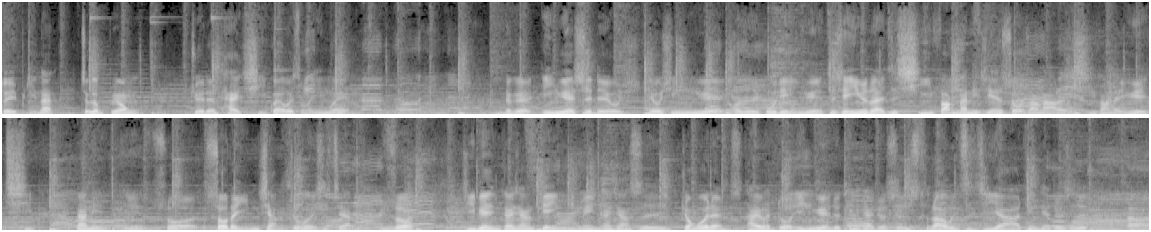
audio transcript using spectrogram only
对比，那这个不用。觉得太奇怪，为什么？因为那个音乐是流流行音乐或者是古典音乐，这些音乐都来自西方。那你今天手上拿的是西方的乐器，那你你所受的影响就会是这样的。比如说，即便你看像电影里面，你看像是 John Williams，他有很多音乐就听起来就是斯拉文斯基啊，听起来就是呃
